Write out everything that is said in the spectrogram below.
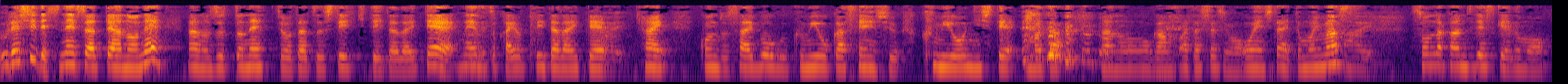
嬉しいですね。そうやってあのね、あのずっとね、上達してきていただいて、ね、はいずっと通っていただいて、はいはい。今度サイボーグ組岡選手、組尾にして、また、あの、私たちも応援したいと思います。はい。そんな感じですけれども、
